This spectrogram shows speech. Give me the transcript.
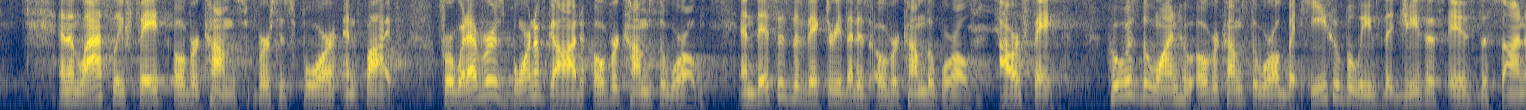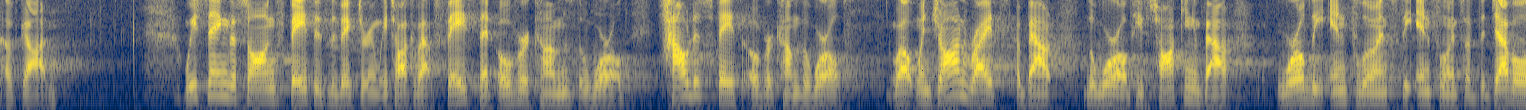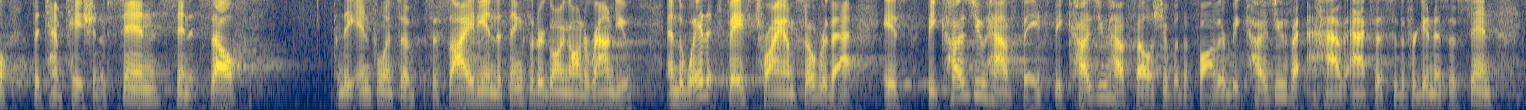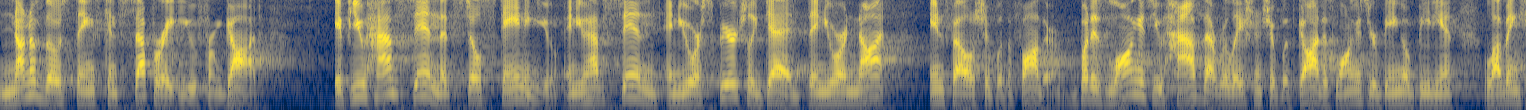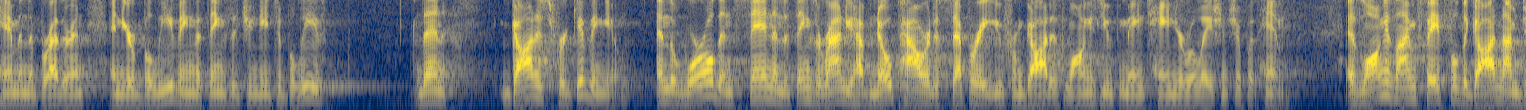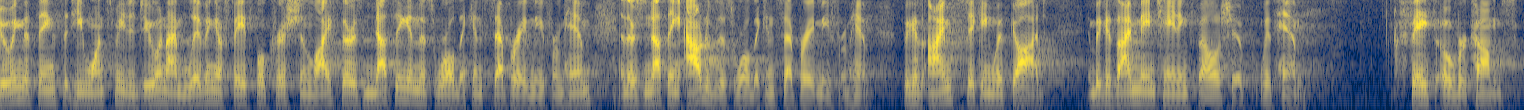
And then lastly, faith overcomes, verses 4 and 5. For whatever is born of God overcomes the world. And this is the victory that has overcome the world, our faith. Who is the one who overcomes the world but he who believes that Jesus is the Son of God? We sing the song Faith is the Victory, and we talk about faith that overcomes the world. How does faith overcome the world? Well, when John writes about the world, he's talking about worldly influence, the influence of the devil, the temptation of sin, sin itself, the influence of society, and the things that are going on around you. And the way that faith triumphs over that is because you have faith, because you have fellowship with the Father, because you have access to the forgiveness of sin, none of those things can separate you from God. If you have sin that's still staining you, and you have sin and you are spiritually dead, then you are not in fellowship with the Father. But as long as you have that relationship with God, as long as you're being obedient, loving Him and the brethren, and you're believing the things that you need to believe, then God is forgiving you. And the world and sin and the things around you have no power to separate you from God as long as you maintain your relationship with Him. As long as I'm faithful to God and I'm doing the things that He wants me to do and I'm living a faithful Christian life, there is nothing in this world that can separate me from Him, and there's nothing out of this world that can separate me from Him because I'm sticking with God and because I'm maintaining fellowship with Him. Faith overcomes.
